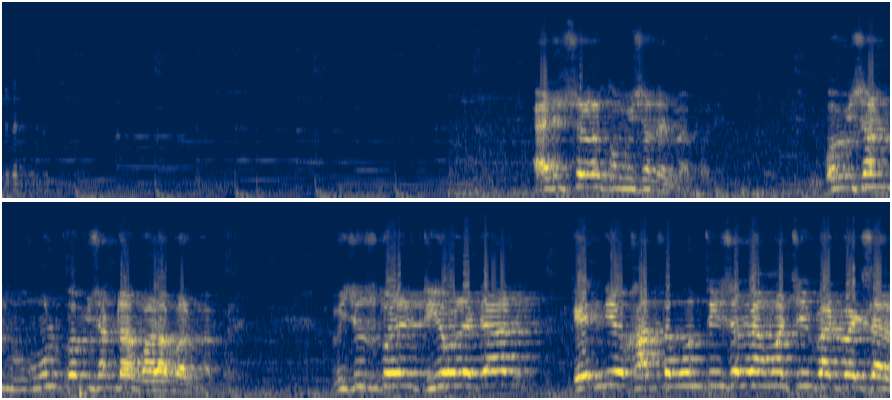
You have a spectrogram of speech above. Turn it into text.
সেটা করেছি অ্যাডিশনাল কমিশনের ব্যাপারে। কমিশন মূল কমিশনটা বাড়াবার ব্যাপারে। বিশেষ করে ডিও লেটার কেন্দ্রীয় খাদ্যমন্ত্রী হিসেবে আমার চিফ অ্যাডভাইসার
